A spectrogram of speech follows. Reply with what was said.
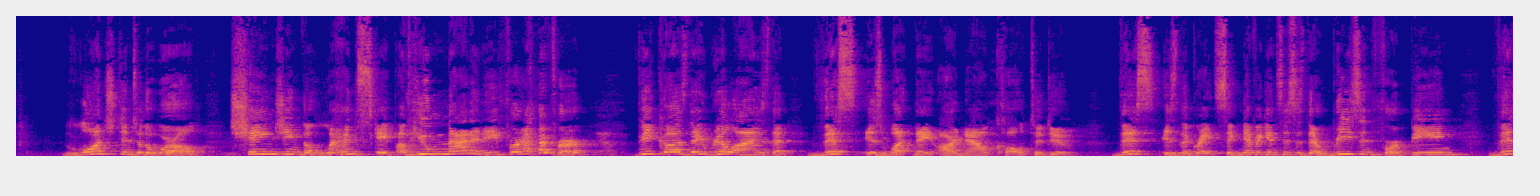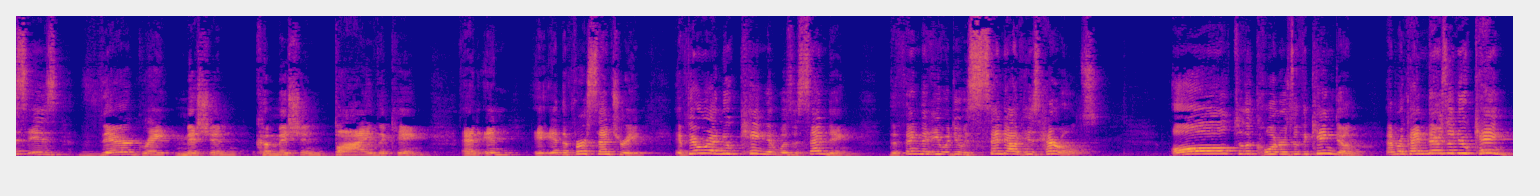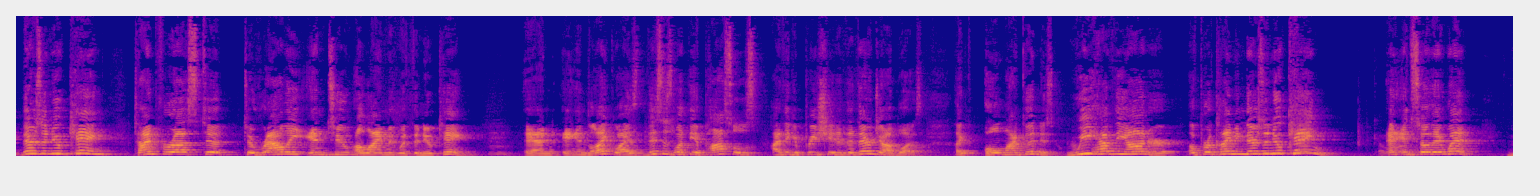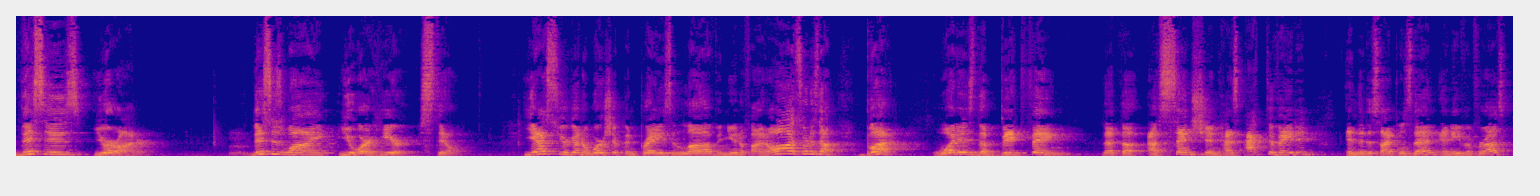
launched into the world, changing the landscape of humanity forever. Because they realize that this is what they are now called to do. This is the great significance. This is their reason for being. This is their great mission commissioned by the king. And in, in the first century, if there were a new king that was ascending, the thing that he would do is send out his heralds all to the corners of the kingdom and proclaim, There's a new king! There's a new king! Time for us to, to rally into alignment with the new king. And, and likewise, this is what the apostles, I think, appreciated that their job was. Like, oh my goodness, we have the honor of proclaiming there's a new king. And, and, so they went, This is your honor. Hmm. This is why you are here still. Yes, you're going to worship and praise and love and unify and all that sort of stuff. But what is the big thing that the ascension has activated in the disciples then and even for us?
